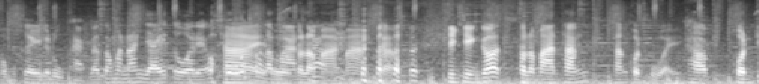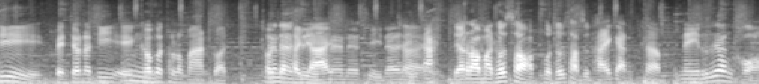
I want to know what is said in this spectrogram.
ผมเคยกระดูกหักแล้วต้องมานั่งย้ายตัวเนี่ยโอ้โหใช่ทรมานโอ้ทรมานมากครับ จริงๆก็ทรมานทั้งทั้งคนป่วยครับ คนที่เป็นเจ้าหน้าที่เองอืมเขาก็ทรมานกว่าเขานั่นจะน่ะขสิยายนั่นน่ะสินั่นน่ะสิใช่อะเดี๋ยวเรามาทดสอบบททดสอบสุดท้ายกันครับในเรื่องของ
